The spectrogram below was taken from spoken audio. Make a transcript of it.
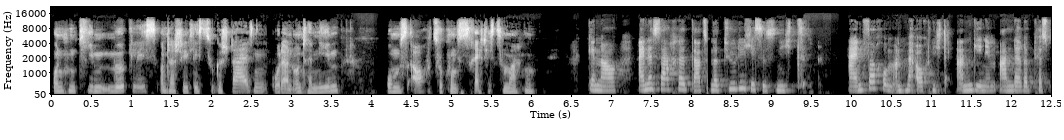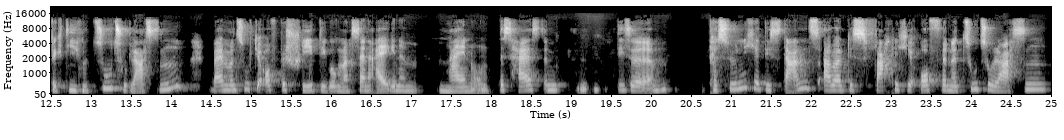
und ein Team möglichst unterschiedlich zu gestalten oder ein Unternehmen, um es auch zukunftsträchtig zu machen. Genau. Eine Sache dazu, natürlich ist es nicht einfach und manchmal auch nicht angenehm, andere Perspektiven zuzulassen, weil man sucht ja oft Bestätigung nach seiner eigenen Meinung. Das heißt, diese persönliche Distanz, aber das fachliche Offene zuzulassen,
